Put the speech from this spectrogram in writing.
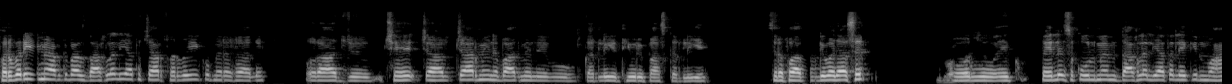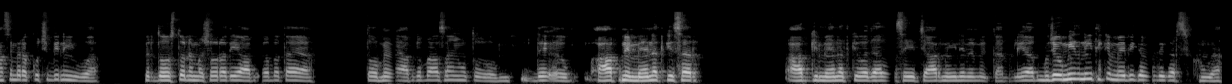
फरवरी में आपके पास दाखला लिया था, चार फरवरी को मेरा ख्याल है, और आज छः, चार चार महीने बाद मैंने वो कर लिए, थ्योरी पास कर लिए, सिर्फ़ आपकी वजह से। बहुत और अच्छा वो एक पहले स्कूल में दाखला लिया था लेकिन वहाँ से मेरा कुछ भी नहीं हुआ। फिर दोस्तों ने मशवरा दिया आपका बताया तो मैं आपके पास आया हूँ तो दे, आपने मेहनत की सर। आपकी मेहनत की वजह से ये चार महीने में मैं कर लिया। मुझे उम्मीद नहीं थी कि मैं भी कभी कर सकूँगा।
